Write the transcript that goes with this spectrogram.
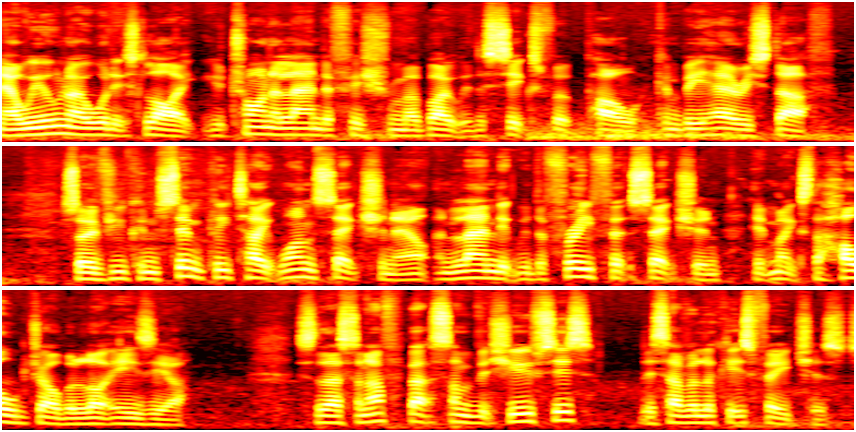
Now we all know what it's like. You're trying to land a fish from a boat with a six foot pole. It can be hairy stuff. So if you can simply take one section out and land it with a three foot section, it makes the whole job a lot easier. So that's enough about some of its uses. Let's have a look at its features.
